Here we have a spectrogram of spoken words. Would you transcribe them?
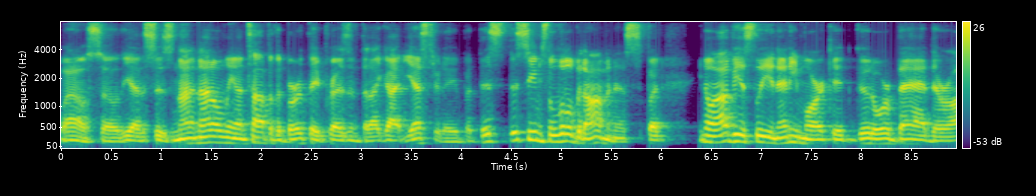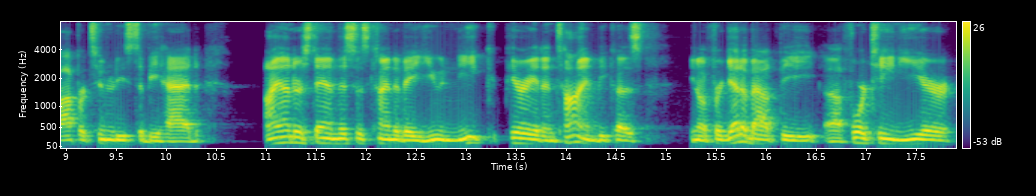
Wow. So yeah, this is not, not only on top of the birthday present that I got yesterday, but this this seems a little bit ominous. But you know, obviously in any market, good or bad, there are opportunities to be had. I understand this is kind of a unique period in time because you know, forget about the uh, 14 year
